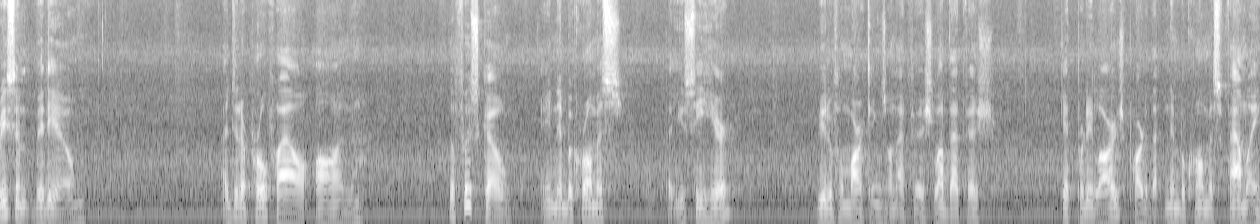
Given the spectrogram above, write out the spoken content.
recent video, I did a profile on the Fusco, a Nimbochromis that you see here. Beautiful markings on that fish. Love that fish. Get pretty large, part of that Nimbochromis family.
